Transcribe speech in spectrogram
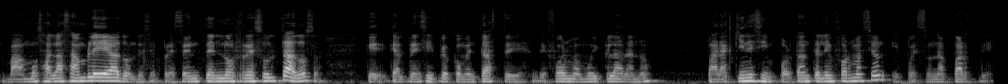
vamos a la asamblea donde se presenten los resultados, que, al principio comentaste de forma muy clara, ¿no? Para quién es importante la información y pues una parte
